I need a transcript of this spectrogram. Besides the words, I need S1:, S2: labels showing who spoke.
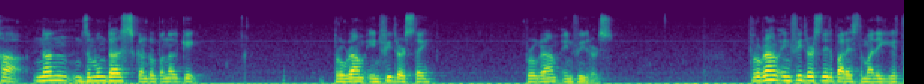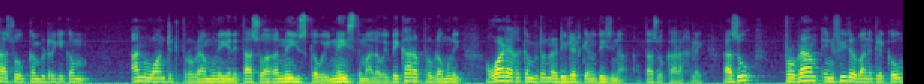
S1: ښه نن زموږ درس کنټرول پنل کې پروګرام انفیدرز دی پروګرام انفیدرز پروګرام انفیدرز دې لپاره استعمالېږي که تاسو کمپیوټر کې کوم انوانټډ پروګرامونه یعنی تاسو هغه نه یوز کوئ نه استعمالوئ بیکاره پروګرامونه غواړئ هغه کمپیوټر نه ډیلیټ کړئ نو دې ځینه تاسو کار اخلئ راځو پروګرام انفیدر باندې کلیک کوو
